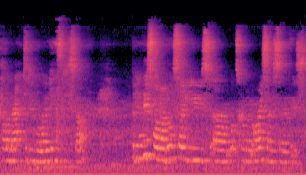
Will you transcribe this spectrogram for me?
colour map to do the low density stuff. But in this one, I'd also used uh, what's called an ISO surface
